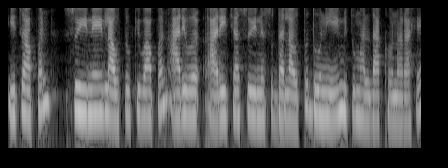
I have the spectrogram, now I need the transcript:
हिचं आपण सुईने लावतो किंवा आपण आरीवर आरीच्या सुईने सुद्धा लावतो. दोन्ही मी तुम्हाला दाखवणार आहे.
